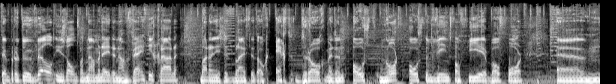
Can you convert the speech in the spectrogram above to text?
temperatuur wel in Zandvoort naar beneden naar 15 graden. Maar dan is het, blijft het ook echt droog. Met een oost-noordoostenwind van 4 boven. Ehm,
